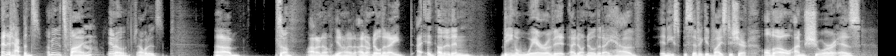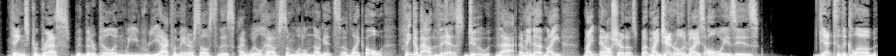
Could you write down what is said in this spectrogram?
and it happens. I mean, it's fine. Yeah. You know, it's how it is. Um, so I don't know. You know, I don't know that I, I, other than being aware of it, I don't know that I have any specific advice to share. Although I'm sure as things progress with bitter pill and we reacclimate ourselves to this, I will have some little nuggets of like, oh, think about this, do that. I mean, uh, my my, and I'll share those. But my general advice always is get to the club,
